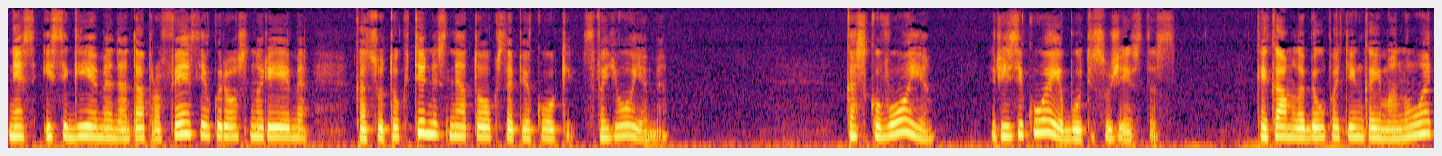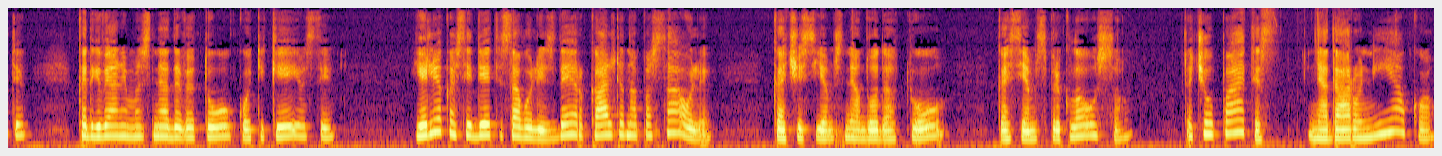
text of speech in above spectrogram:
nes įsigijome ne tą profesiją, kurios norėjome, kad sutoktinis netoks, apie kokį svajojame. Kas kovoja, rizikuoja būti sužeistas. Kai kam labiau patinka įmanuoti, kad gyvenimas nedavė to, ko tikėjosi, jie lieka sėdėti savo lizde ir kaltina pasaulį, kad šis jiems neduoda to, kas jiems priklauso, tačiau patys nedaro nieko,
